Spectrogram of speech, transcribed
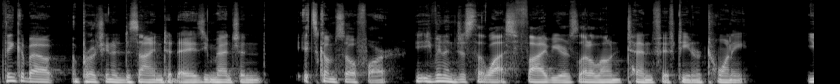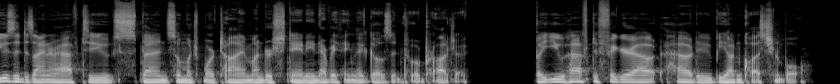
think about approaching a design today, as you mentioned, it's come so far, even in just the last five years, let alone 10, 15, or 20 you as a designer have to spend so much more time understanding everything that goes into a project. But you have to figure out how to be unquestionable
